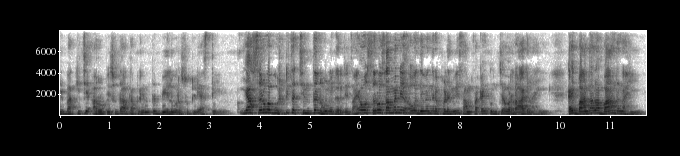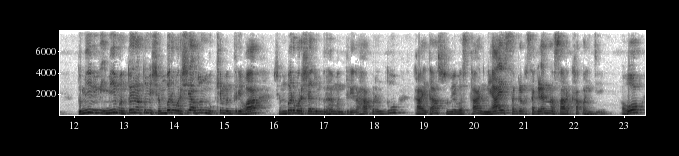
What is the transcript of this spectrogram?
हे बाकीचे आरोपी सुद्धा आतापर्यंत बेलवर सुटले असते या सर्व गोष्टीचं चिंतन होणं गरजेचं आहे. अहो सर्वसामान्य अहो देवेंद्र फडणवीस आमचा काही तुमच्यावर राग नाही. काही बांधाला बांध नाही. तुम्ही मी- म्हणतोय ना तुम्ही शंभर वर्षे अजून मुख्यमंत्री व्हा शंभर वर्षे अजून गृहमंत्री राहा परंतु कायदा सुव्यवस्था न्याय सगळ सगळ्यांना सारखा पाहिजे. अहो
